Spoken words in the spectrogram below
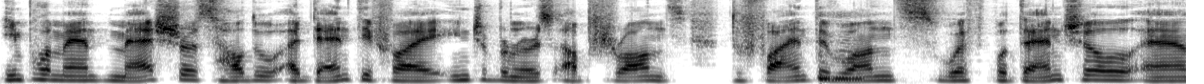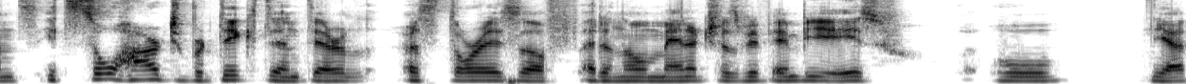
implement measures how to identify intrapreneurs up front to find the mm-hmm. ones with potential and it's so hard to predict and there are stories of i don't know managers with mbas who yeah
